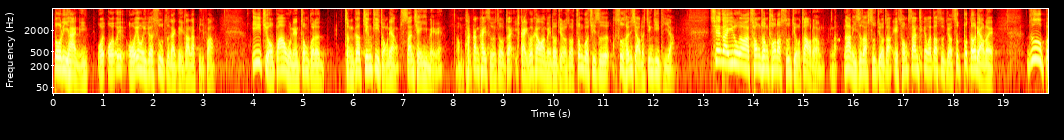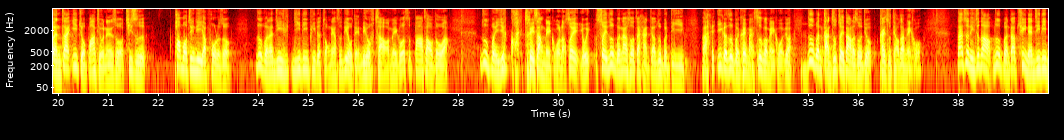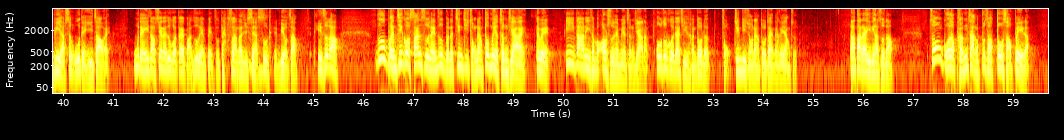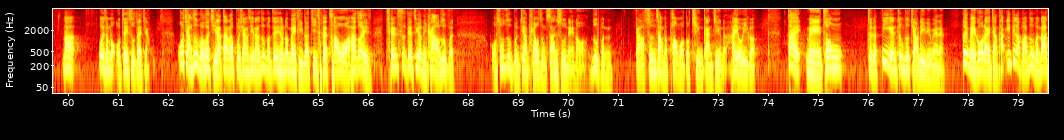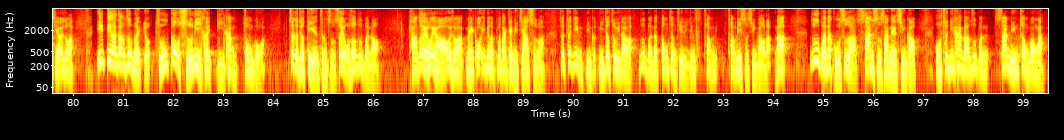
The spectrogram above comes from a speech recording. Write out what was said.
多厉害，你我我我用一个数字来给大家比方，一九八五年中国的整个经济总量三千亿美元。他刚开始的时候，在改革开放没多久的时候，中国其实是很小的经济体啊。现在一路啊冲冲冲到十九兆的，那那你知道十九兆？哎，从三千万到十九是不得了的。日本在一九八九年的时候，其实泡沫经济要破的时候，日本的 G GDP 的总量是六点六兆，美国是八兆多啊。日本已经快追上美国了，所以有所以日本那时候在喊叫日本第一啊，一个日本可以买四个美国，对吧？日本胆子最大的时候就开始挑战美国。但是你知道，日本到去年 GDP 啊剩五点一兆，哎，五点一兆，现在如果再把日元贬值再算，那就剩下四点六兆。你知道，日本经过三十年，日本的经济总量都没有增加，哎，对不对？意大利差不多二十年没有增加了，欧洲国家其实很多的总经济总量都在那个样子。那大家一定要知道，中国的膨胀不知道多少倍了。那为什么我这一次在讲？我讲日本会起来，大家不相信啊！日本最近很多媒体的记者找我，他说：“哎，全世界只有你看好日本。”我说日本这样调整三十年哦，日本把身上的泡沫都清干净了。还有一个，在美中这个地缘政治角力里面呢，对美国来讲，他一定要把日本拉起来。为什么？一定要让日本有足够实力可以抵抗中国啊！这个就地缘政治。所以我说日本哦，躺着也会好啊。为什么？美国一定会不断给你加持嘛。所以最近你你就注意到了，日本的东证其实已经创创历史新高了。那日本的股市啊，三十三年新高。我最近看到日本三菱重工啊，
